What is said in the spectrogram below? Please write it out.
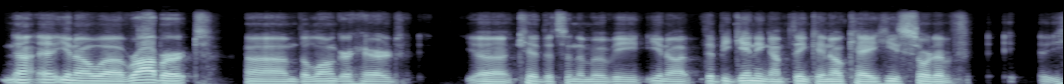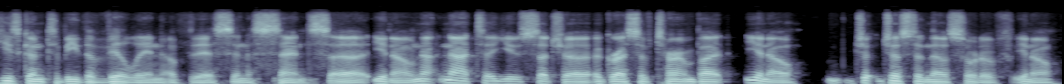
not, uh, you know, uh, Robert, um, the longer-haired uh, kid that's in the movie, you know, at the beginning I'm thinking okay, he's sort of he's going to be the villain of this in a sense uh, you know not not to use such a aggressive term but you know j- just in those sort of you know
